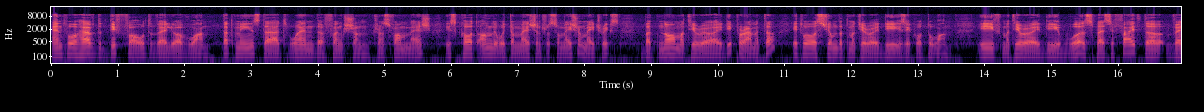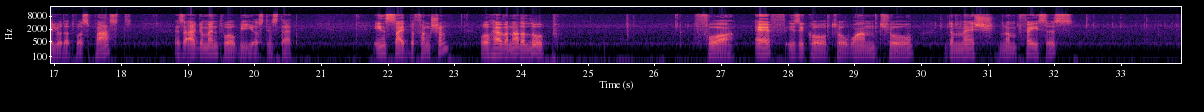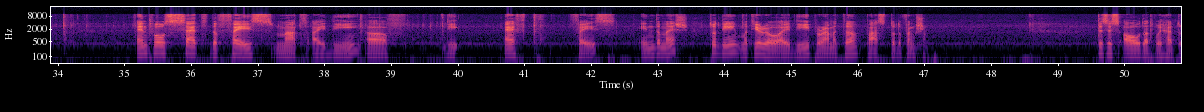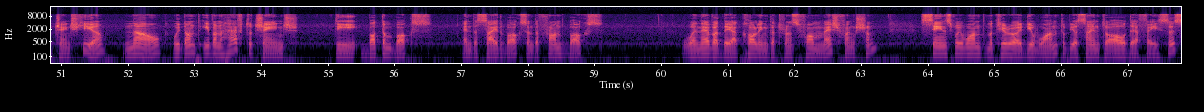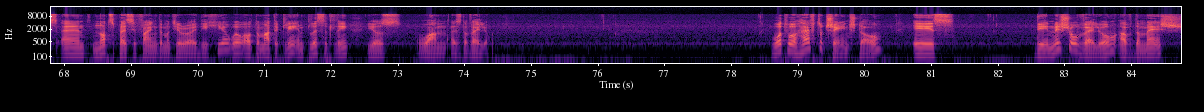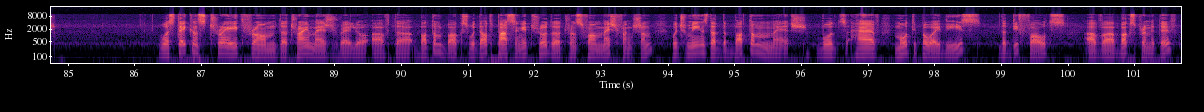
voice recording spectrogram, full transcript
and will have the default value of 1. That means that when the function transform mesh is called only with the mesh and transformation matrix but no material ID parameter, it will assume that material ID is equal to 1. If material ID was specified, the value that was passed as argument will be used instead. Inside the function, we'll have another loop for f is equal to 1 to the mesh num faces and we'll set the face mat ID of the f face in the mesh to the material ID parameter passed to the function. This is all that we had to change here. Now we don't even have to change the bottom box and the side box and the front box whenever they are calling the transform mesh function since we want material ID 1 to be assigned to all their faces and not specifying the material ID here will automatically implicitly use 1 as the value. What we'll have to change though is the initial value of the mesh was taken straight from the TriMesh value of the bottom box without passing it through the transform mesh function, which means that the bottom mesh would have multiple IDs, the defaults of a box primitive,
